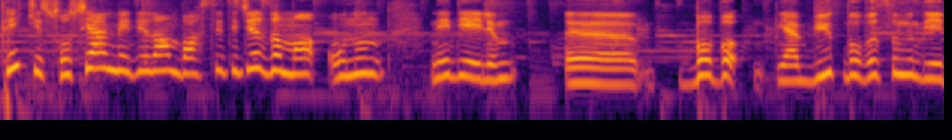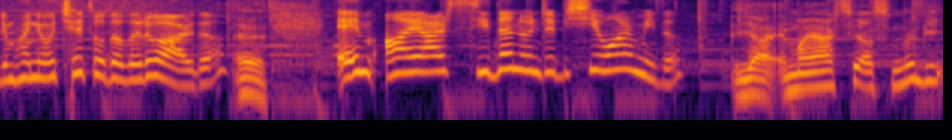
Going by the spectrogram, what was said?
Peki sosyal medyadan bahsedeceğiz ama onun ne diyelim e, baba yani büyük babası mı diyelim hani o chat odaları vardı. Evet. MIRC'den önce bir şey var mıydı? Ya MIRC aslında bir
